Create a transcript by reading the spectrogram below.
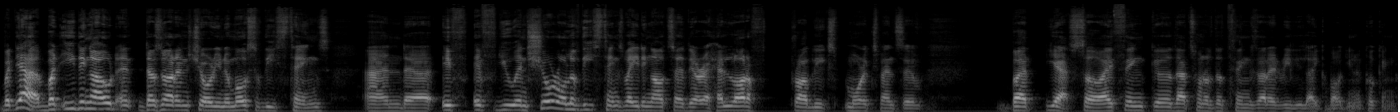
but yeah, but eating out does not ensure you know most of these things. And uh, if if you ensure all of these things by eating outside, they're a hell lot of probably ex- more expensive. But yeah, so I think uh, that's one of the things that I really like about you know cooking.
